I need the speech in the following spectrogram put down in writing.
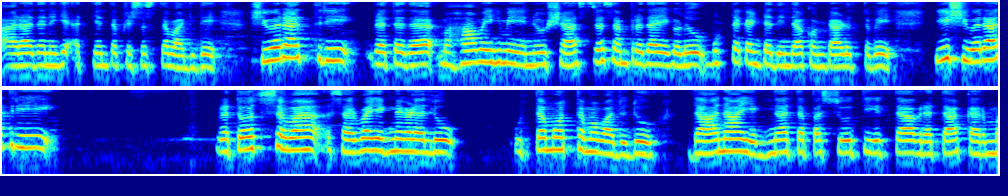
ಆರಾಧನೆಗೆ ಅತ್ಯಂತ ಪ್ರಶಸ್ತವಾಗಿದೆ. ಶಿವರಾತ್ರಿ ವ್ರತದ ಮಹಾಮಹಿಮೆಯನ್ನು ಶಾಸ್ತ್ರ ಸಂಪ್ರದಾಯಗಳು ಮುಕ್ತಕಂಠದಿಂದ ಕೊಂಡಾಡುತ್ತವೆ. ಈ ಶಿವರಾತ್ರಿ ವ್ರತೋತ್ಸವ ಸರ್ವಯಜ್ಞಗಳಲ್ಲೂ ಉತ್ತಮೋತ್ತಮವಾದುದು. ದಾನ, ಯಜ್ಞ, ತಪಸ್ಸು, ತೀರ್ಥ, ವ್ರತ, ಕರ್ಮ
